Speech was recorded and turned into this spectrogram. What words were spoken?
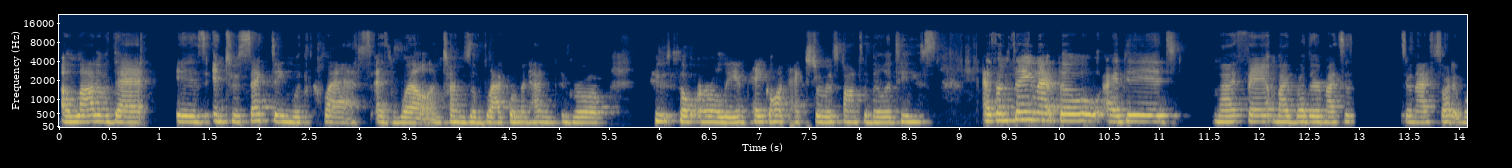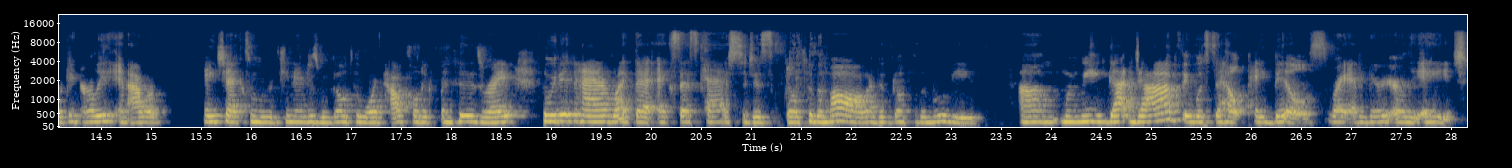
a lot of that is intersecting with class as well in terms of Black women having to grow up so early and take on extra responsibilities. As I'm saying that though, I did my fam, my brother, my sister, and I started working early, and our paychecks when we were teenagers would go towards household expenses, right? So we didn't have like that excess cash to just go to the mall or just go to the movies. Um, when we got jobs, it was to help pay bills, right, at a very early age.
